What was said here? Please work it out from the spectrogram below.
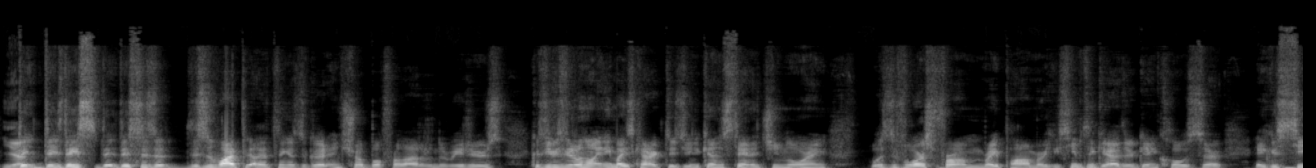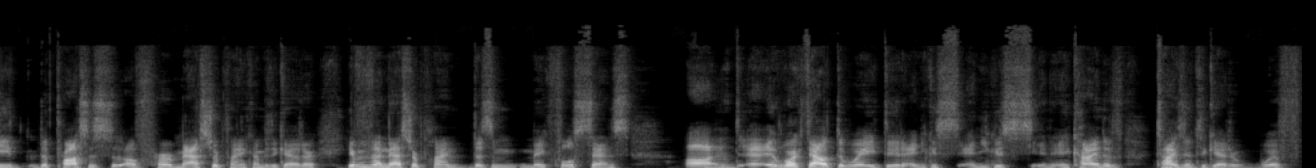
Yeah. they, they, they, this is a, this is why I think it's a good intro book for a lot of the readers. Because even if you don't know anybody's characters, you can understand that Jean Loring was divorced from Ray Palmer. You see them together, getting closer, and you can see the process of her master plan coming together. Even if that master plan doesn't make full sense, uh, Mm-hmm. it- worked out the way it did, and you can and you can see, and it kind of ties in together with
